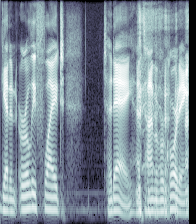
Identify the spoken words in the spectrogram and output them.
get an early flight today at time of recording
